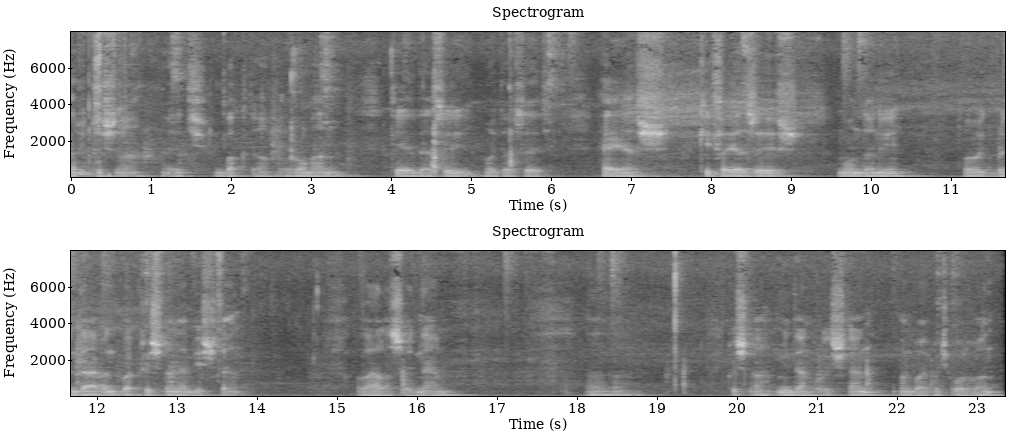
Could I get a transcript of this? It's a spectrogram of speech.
Hari Krishna, egy bakta román kérdezi, hogy az egy helyes kifejezés mondani, hogy Brindavanban Krishna nem Isten. A válasz, hogy nem. Krishna mindenhol Isten, nem baj, hogy hol van.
